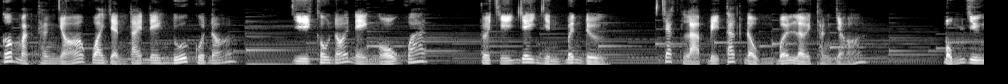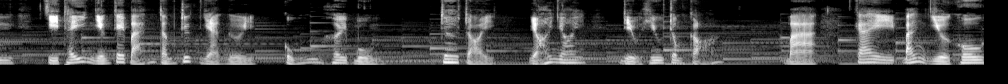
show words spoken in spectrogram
có mặt thằng nhỏ qua dành tay đen đúa của nó. Vì câu nói này ngộ quá, rồi chị dây nhìn bên đường, chắc là bị tác động bởi lời thằng nhỏ. Bỗng dưng, chị thấy những cái bảng cắm trước nhà người cũng hơi buồn, trơ trọi, nhỏ nhoi, đều hiu trong cỏ. Mà cái bán dừa khô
